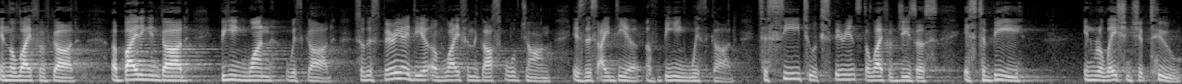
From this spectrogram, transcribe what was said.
in the life of God abiding in God, being one with God. So, this very idea of life in the Gospel of John is this idea of being with God. To see, to experience the life of Jesus is to be in relationship to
